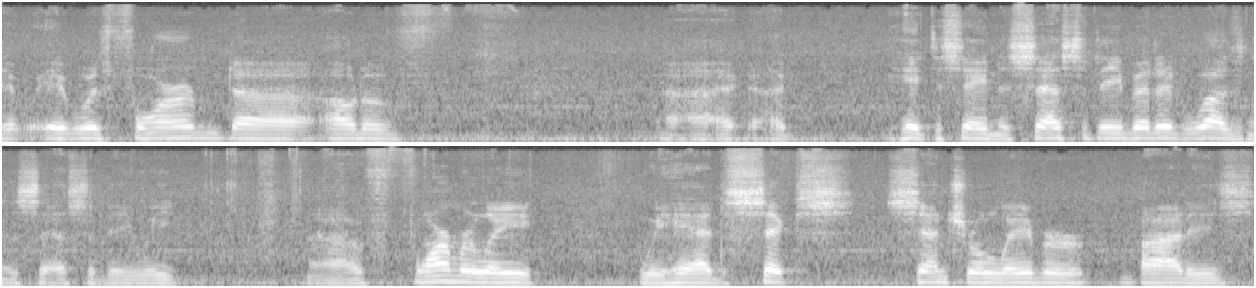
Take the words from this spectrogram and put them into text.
it, it was formed uh, out of, I, I hate to say necessity, but it was necessity. We uh, formerly we had six central labor bodies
